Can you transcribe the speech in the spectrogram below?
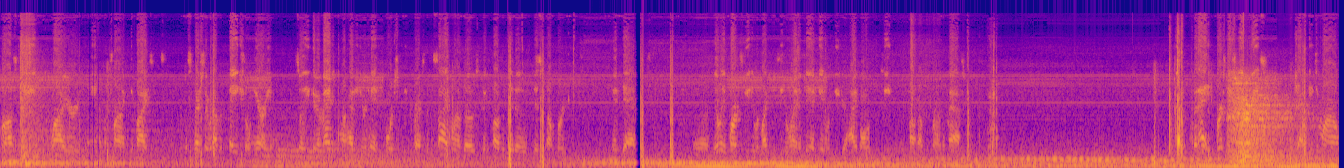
cross-beams, wired, animatronic devices, especially around the facial area. So you can imagine how having your head forcibly pressed inside one of those could cause a bit of discomfort and death. The only parts of you that would like to see the light of day again would be your eyeballs and teeth that pop out the front of the mask. But hey, first first, I'll chat with you tomorrow.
